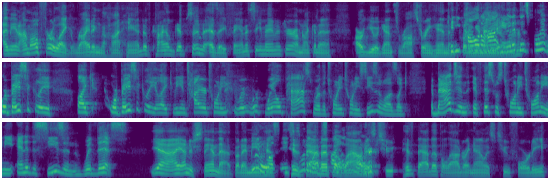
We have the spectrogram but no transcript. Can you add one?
I mean, I'm all for like riding the hot hand of Kyle Gibson as a fantasy manager. I'm not going to argue against rostering him. Can you call it a hot hand at this point? We're basically like we're basically like the entire 20 we're, we're well past where the 2020 season was. Like imagine if this was 2020 and he ended the season with this. Yeah, I understand that, but I mean, his, his would've won the BABIP allowed is two. His BABIP allowed right now is 240.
